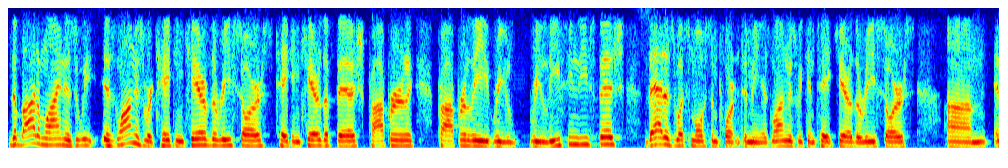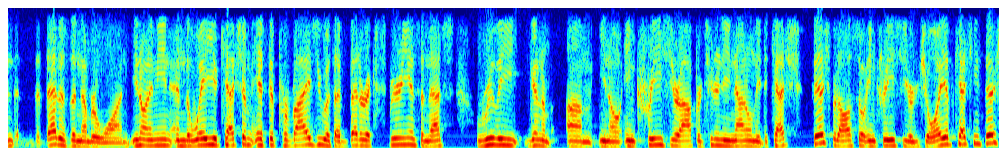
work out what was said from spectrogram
the bottom line is we, as long as we're taking care of the resource, taking care of the fish, properly, properly re- releasing these fish, that is what's most important to me. As long as we can take care of the resource, um, and th- that is the number one. You know what I mean? And the way you catch them, if it provides you with a better experience, and that's really going to, um, you know, increase your opportunity not only to catch fish, but also increase your joy of catching fish,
